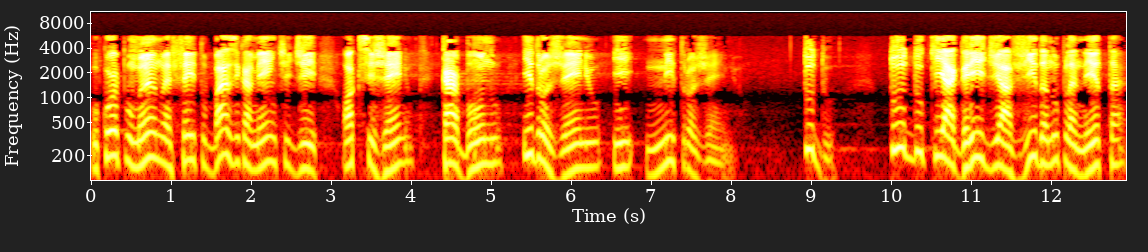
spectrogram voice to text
O corpo humano é feito basicamente de oxigênio, carbono, hidrogênio e nitrogênio. Tudo, tudo que agride a vida no planeta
